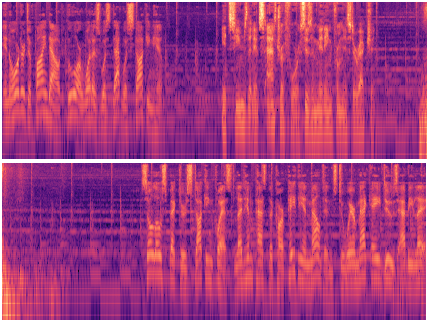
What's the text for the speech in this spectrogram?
in order to find out who or what is was that was stalking him. It seems that its Astra force is emitting from this direction. Solo Spectre's stalking quest led him past the Carpathian Mountains to where Mac-Adoo's abbey lay.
